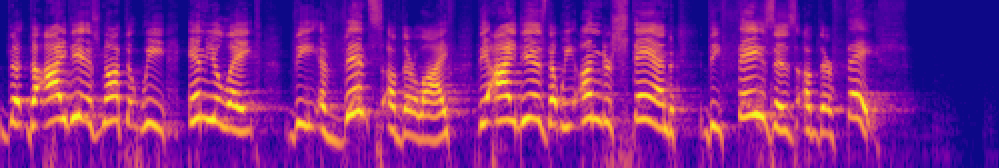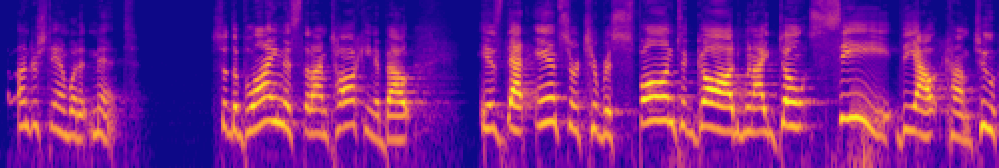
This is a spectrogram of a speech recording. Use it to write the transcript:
the, the idea is not that we emulate the events of their life, the idea is that we understand the phases of their faith. Understand what it meant. So, the blindness that I'm talking about is that answer to respond to God when I don't see the outcome, to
